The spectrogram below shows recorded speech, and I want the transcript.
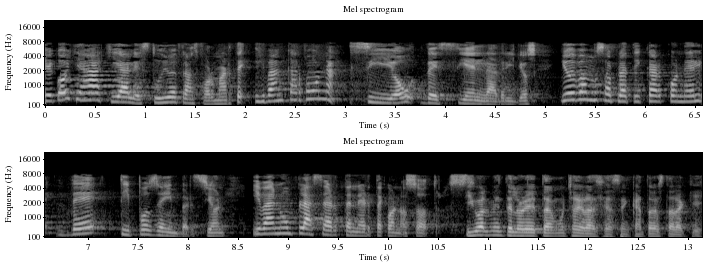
Llegó ya aquí al estudio de Transformarte Iván Carbona, CEO de 100 ladrillos. Y hoy vamos a platicar con él de tipos de inversión. Iván, un placer tenerte con nosotros. Igualmente, Loreta, muchas gracias. Encantado de estar aquí.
